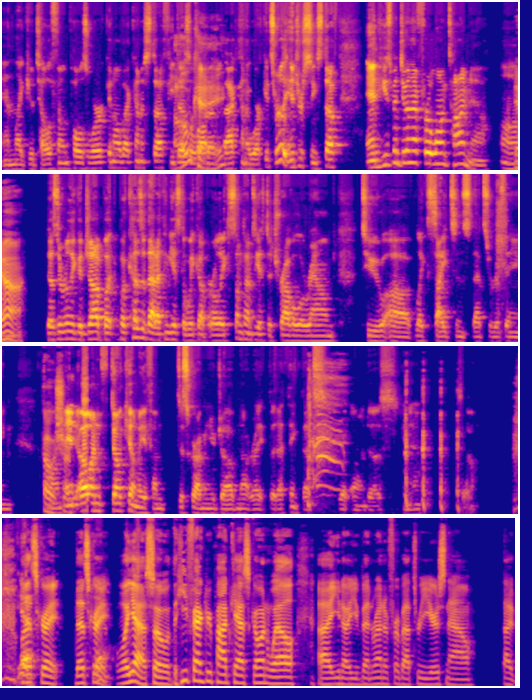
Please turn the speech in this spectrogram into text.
and like your telephone poles work and all that kind of stuff. He does a lot of that kind of work. It's really interesting stuff, and he's been doing that for a long time now. Um, yeah does a really good job. But because of that, I think he has to wake up early. Sometimes he has to travel around to uh, like sites and that sort of thing. Oh Um, sure And Owen, don't kill me if I'm describing your job not right, but I think that's what Owen does. You know. So Well, that's great. That's great. Yeah. Well, yeah. So the Heat Factory podcast going well. Uh, you know, you've been running for about three years now. I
